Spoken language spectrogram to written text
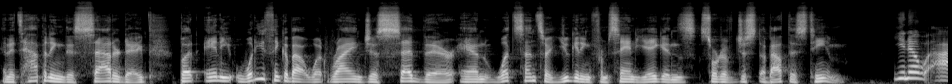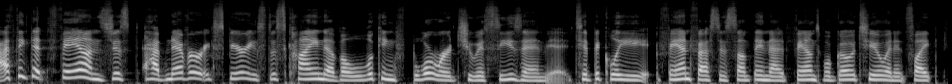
and it's happening this Saturday. But Annie, what do you think about what Ryan just said there? And what sense are you getting from San Diegans sort of just about this team? You know, I think that fans just have never experienced this kind of a looking forward to a season. Typically, Fan Fest is something that fans will go to, and it's like,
